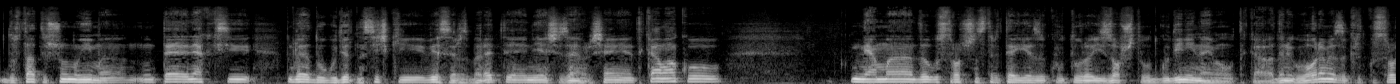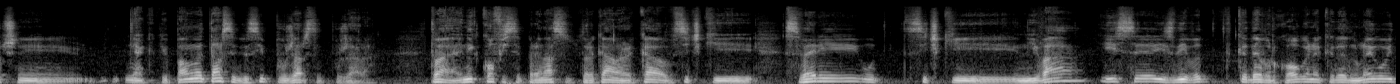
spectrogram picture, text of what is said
достатъчно, но има. Но те някакси гледат да угодят на всички, вие се разберете, ние ще вземем решение. Така малко няма дългосрочна стратегия за култура изобщо. От години не е имало такава. Да не говорим за краткосрочни някакви планове. Там се гаси пожар след пожара. Това е. Едни кофи се пренасят от ръка на ръка във всички сфери, от всички нива и се изливат къде върху огъня, къде до него. И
